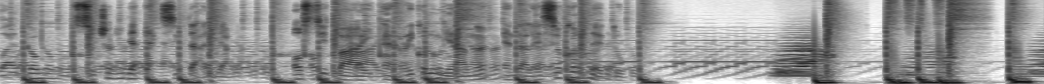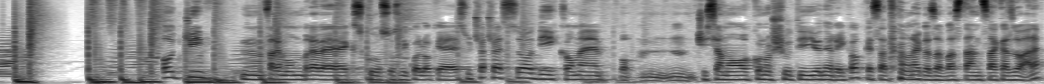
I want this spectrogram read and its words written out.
Welcome to Social Media Hacks Italia, hosted by Enrico Lugnan and Alessio Cordeddu. Oggi mh, mm, faremo un breve excursus di quello che è successo, di come boh, mh, mm, ci siamo conosciuti io ed Enrico, che è stata una cosa abbastanza casuale.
